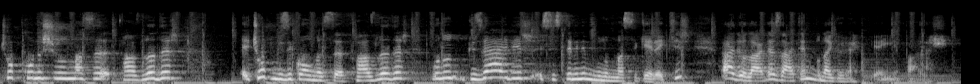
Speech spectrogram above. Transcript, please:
Çok konuşulması fazladır. E, çok müzik olması fazladır. Bunun güzel bir sisteminin bulunması gerekir. Radyolarda zaten buna göre yayın yaparlar.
